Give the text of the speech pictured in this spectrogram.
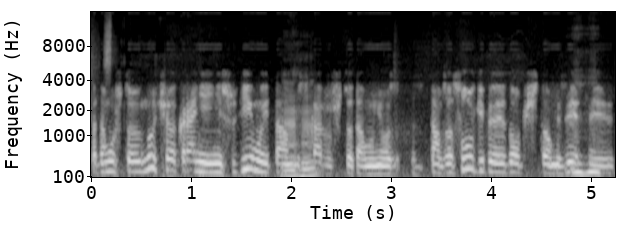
Потому что, ну, человек ранее несудимый, там uh-huh. скажут, что там у него там заслуги перед обществом, известный uh-huh.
